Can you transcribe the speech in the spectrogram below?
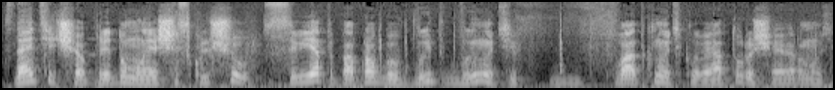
Знаете, что придумал? Я сейчас включу свет и попробую вы, вынуть и воткнуть клавиатуру, сейчас я вернусь.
